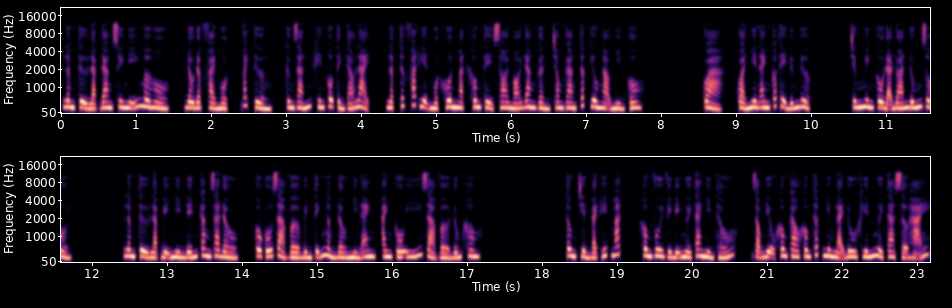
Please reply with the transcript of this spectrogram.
Lâm Tử Lạp đang suy nghĩ mơ hồ, đầu đập phải một vách tường, cứng rắn khiến cô tỉnh táo lại, lập tức phát hiện một khuôn mặt không thể soi mói đang gần trong gang tấc kiêu ngạo nhìn cô. Quả, quả nhiên anh có thể đứng được. Chứng minh cô đã đoán đúng rồi. Lâm Tử Lạp bị nhìn đến căng ra đầu, cô cố giả vờ bình tĩnh ngẩng đầu nhìn anh, anh cố ý giả vờ đúng không? Tông Triển Bạch híp mắt, không vui vì bị người ta nhìn thấu, giọng điệu không cao không thấp nhưng lại đu khiến người ta sợ hãi,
